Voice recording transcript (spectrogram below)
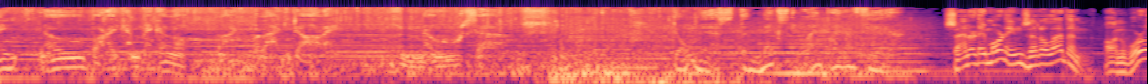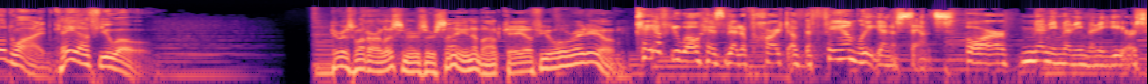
Ain't nobody can pick a look like Black Dolly. No, sir. Don't miss the next Lamplighter Theater. Saturday mornings at 11 on Worldwide KFUO. Here is what our listeners are saying about KFUO Radio. KFUO has been a part of the family in a sense for many, many, many years.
